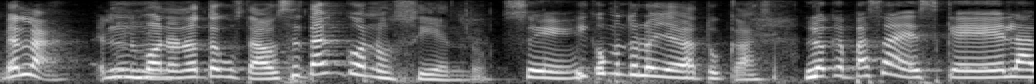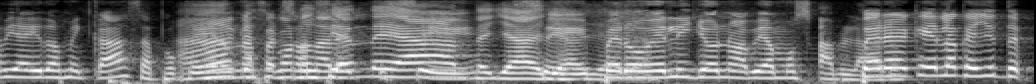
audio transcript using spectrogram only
¿verdad? Bueno, no te gustaba, se están conociendo. Sí. ¿Y cómo tú lo llevas a tu casa? Lo que pasa es que él había ido a mi casa porque Ah, era que se persona conocían de antes, ya, sí, ya, ya, pero ya. él y yo no habíamos hablado. Pero es que lo que yo te-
